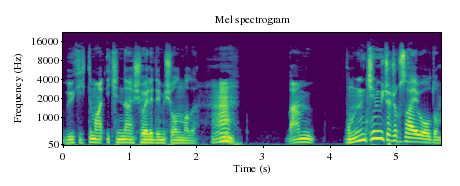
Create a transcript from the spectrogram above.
büyük ihtimal içinden şöyle demiş olmalı. Hı, ben bunun için mi çocuk sahibi oldum?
